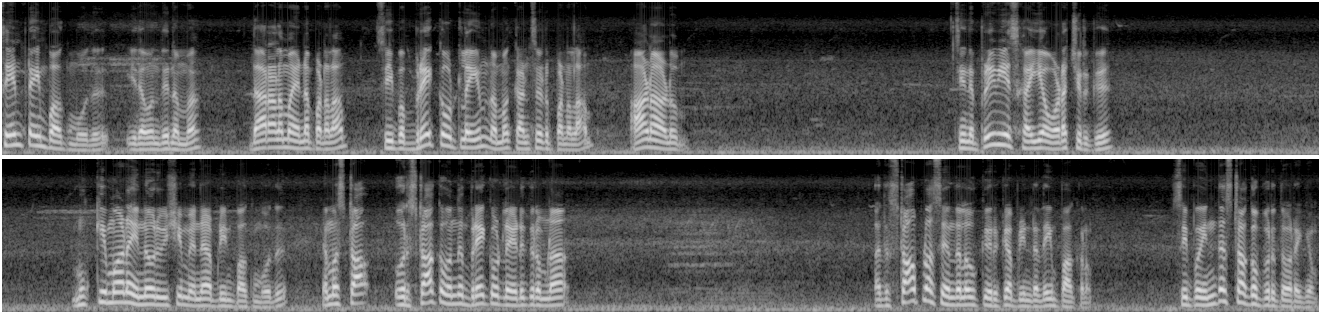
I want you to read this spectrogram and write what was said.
சேம் டைம் பார்க்கும்போது இதை வந்து நம்ம தாராளமாக என்ன பண்ணலாம்? ஸோ இப்போ பிரேக் அவுட்லையும் நம்ம கன்சிடர் பண்ணலாம். ஆனாலும் இந்த ப்ரீவியஸ் ஹையை உடச்சிருக்கு. முக்கியமான இன்னொரு விஷயம் என்ன அப்படின்னு பார்க்கும்போது நம்ம ஸ்டாக் ஒரு ஸ்டாக்கை வந்து பிரேக் அவுட்டில் எடுக்கிறோம்னா அது ஸ்டாப் லாஸ் எந்த அளவுக்கு இருக்குது அப்படின்றதையும் பார்க்கணும். ஸோ இப்போ இந்த ஸ்டாக்கை பொறுத்த வரைக்கும்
